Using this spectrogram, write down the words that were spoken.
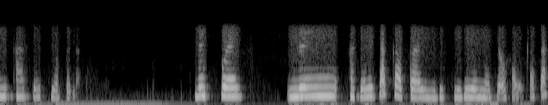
y aterciopelado. Después de hacer esta cata y describir en nuestra hoja de cata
